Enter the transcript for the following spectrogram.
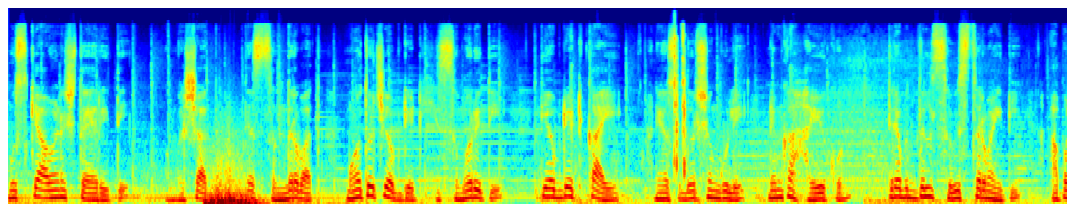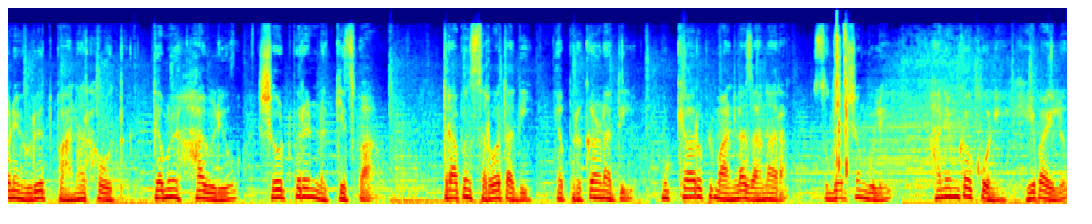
मुसक्या आवळण्याची तयारी येते. मग अशात त्या संदर्भात महत्त्वाची अपडेट ही समोर येते. ती अपडेट काय आणि हा सुदर्शन गुले नेमका हाय कोण? त्याबद्दल सविस्तर माहिती आपण या व्हिडिओत पाहणार आहोत. त्यामुळे हा व्हिडिओ शेवटपर्यंत नक्कीच पहा. तर आपण सर्वात आधी या प्रकरणातील मुख्य आरोपी मानला जाणारा सुदर्शन गुले हा नेमका कोणी हे पाहिलं?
